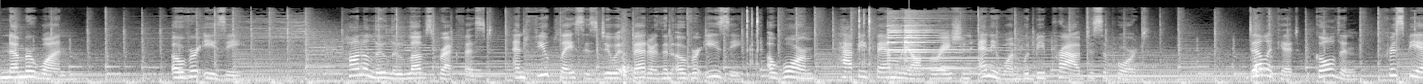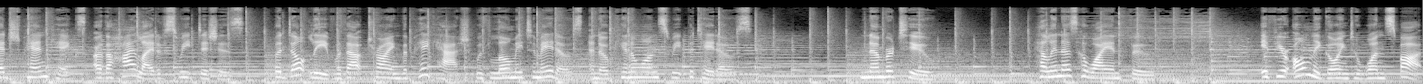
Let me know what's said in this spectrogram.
Number 1. Over Easy. Honolulu loves breakfast, and few places do it better than Over Easy, a warm, happy family operation anyone would be proud to support. Delicate, golden, crispy-edged pancakes are the highlight of sweet dishes, but don't leave without trying the pig hash with lomi tomatoes and Okinawan sweet potatoes. Number 2. Helena's Hawaiian Food. If you're only going to one spot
